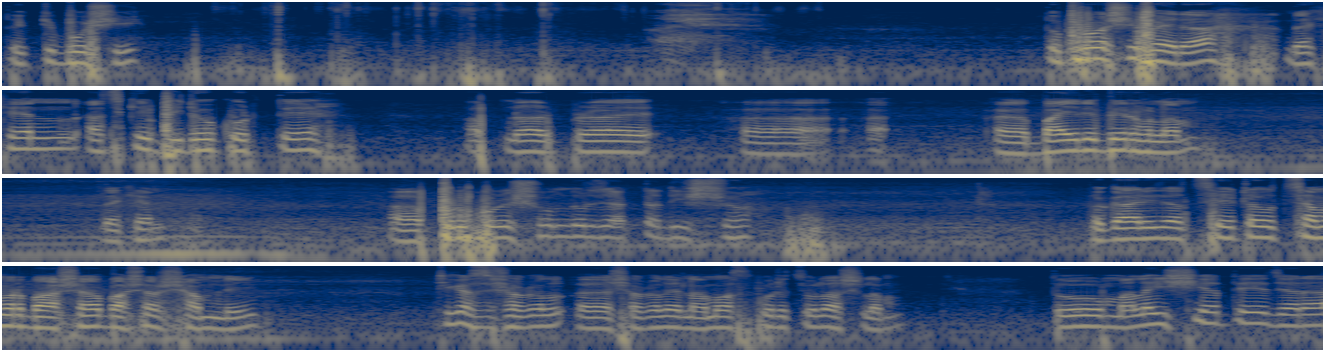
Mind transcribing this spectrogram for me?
তো একটু বসি। তো প্রবাসী ভাইরা, দেখেন আজকে ভিডিও করতে আপনার প্রায় বাইরে বের হলাম। দেখেন পুরোপুরি সৌন্দর্য একটা দৃশ্য। তো গাড়ি যাচ্ছে, এটা হচ্ছে আমার বাসা, বাসার সামনেই। ঠিক আছে, সকাল সকালে নামাজ পড়ে চলে আসলাম। তো মালয়েশিয়াতে যারা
